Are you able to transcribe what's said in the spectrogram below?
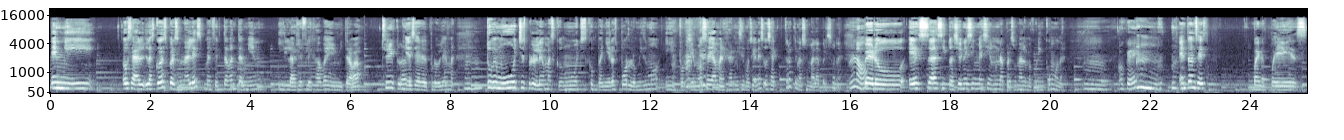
en mi, o sea, las cosas personales me afectaban también y las reflejaba en mi trabajo. Sí, claro. Y ese era el problema. Tuve muchos problemas con muchos compañeros por lo mismo y porque no sabía manejar mis emociones. O sea, creo que no soy mala persona. No. Pero esas situaciones sí me hacían una persona a lo mejor incómoda. Mm, ok. Entonces, bueno, pues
